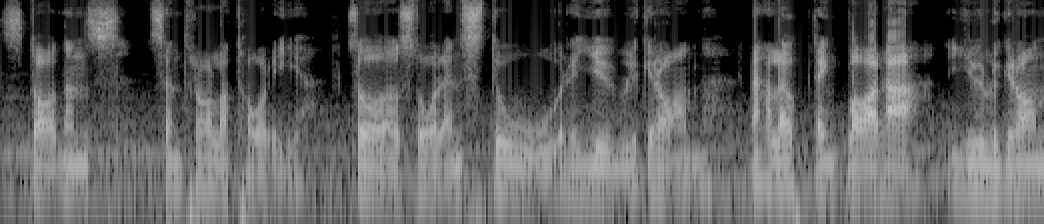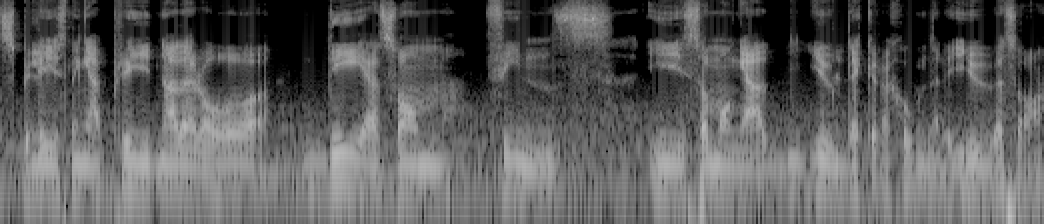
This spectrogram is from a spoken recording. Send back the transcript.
stadens centrala torg så står en stor julgran med alla upptänkbara julgransbelysningar, prydnader och det som finns i så många juldekorationer i USA.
